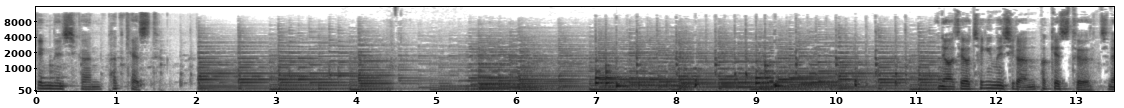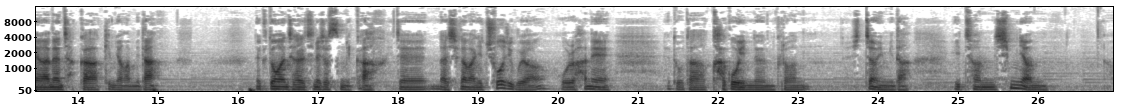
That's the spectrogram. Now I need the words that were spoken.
책 읽는 시간 팟캐스트. 안녕하세요. 책 읽는 시간 팟캐스트 진행하는 작가 김영아입니다. 네, 그동안 잘 지내셨습니까? 이제 날씨가 많이 추워지고요. 올 한 해도 다 가고 있는 그런 시점입니다. 2010년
